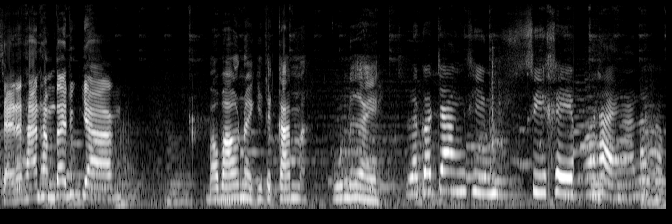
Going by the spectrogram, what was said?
แสนทานทำได้ทุกอย่าง เบาๆหน่อยกิจกรรมอะ กูเหนื่อย แล้วก็จ้างทีม CK มาถ่ายงานด้วยครับ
